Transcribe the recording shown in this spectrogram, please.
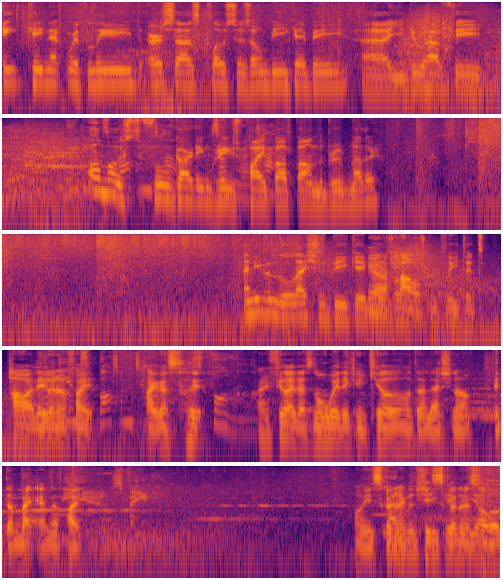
8k net worth lead. Ursa's close to his own BKB. Uh, you do have the almost full tower Guardian is Greaves pipe up on the Broodmother. And even the Lesh's BKB Yeah, is how? almost completed. How are they going to fight? Like that's has fallen. I feel like there's no way they can kill the Lash now with the mech and the pipe. Oh, he's gonna he's BKB gonna solo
